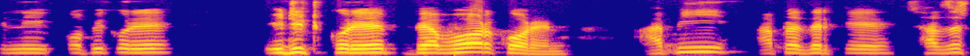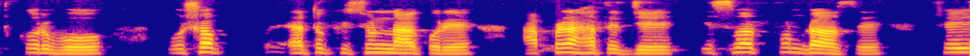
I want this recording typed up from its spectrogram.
তিনি কপি করে এডিট করে ব্যবহার করেন। আমি আপনাদেরকে সাজেস্ট করব ওসব এত কিছু না করে আপনার হাতে যে স্মার্টফোনটা আছে, সেই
